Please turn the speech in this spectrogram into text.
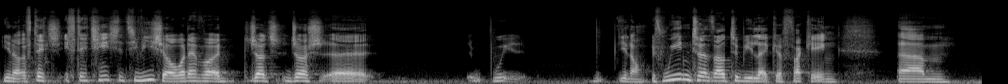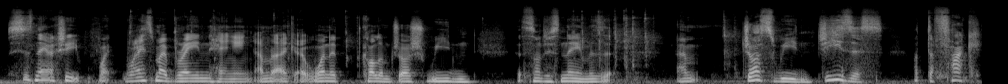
you know if they if they change the TV show or whatever Josh Josh uh, we you know if Whedon turns out to be like a fucking um is his name actually? Why, why is my brain hanging? I'm like, I want to call him Josh Whedon. That's not his name, is it? I'm Joss Whedon. Jesus, what the fuck?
